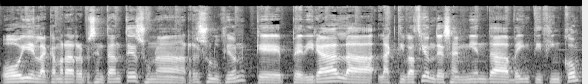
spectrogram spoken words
hoy en la Cámara de Representantes una resolución que pedirá la, la activación de esa enmienda 25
